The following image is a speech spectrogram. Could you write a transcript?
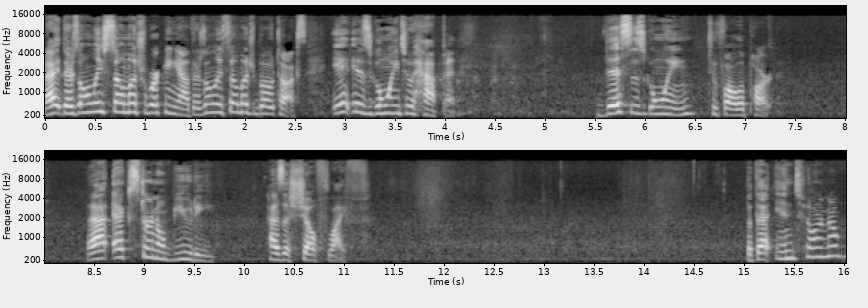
right? There's only so much working out, there's only so much Botox. It is going to happen. This is going to fall apart. That external beauty has a shelf life. But that internal,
